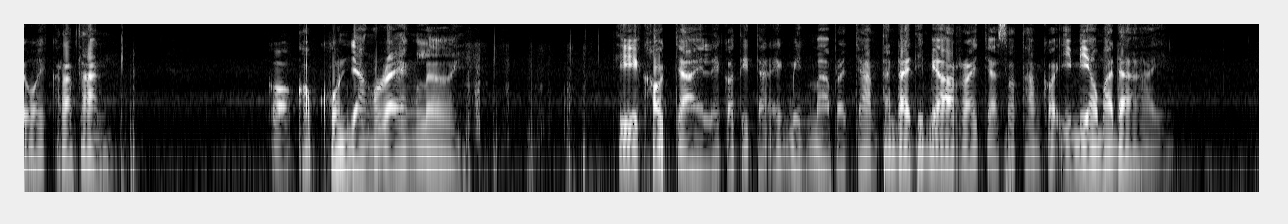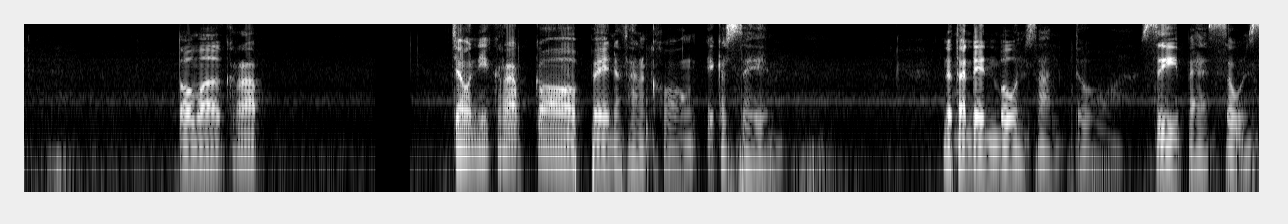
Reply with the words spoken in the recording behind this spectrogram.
ด้วยครับท่าน ก็ขอบคุณอย่างแรงเลย ที่เข้าใจและก็ติดตามเอ็กมินมาประจำท่านใดที่มีอะไรจะสอบถามก็อีเมลมาได้ต่อมาครับ เจ้านี้ครับก็เป็นแนวทางของเอกเซมเนวตันเด่นโบน 3 ตัว 480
